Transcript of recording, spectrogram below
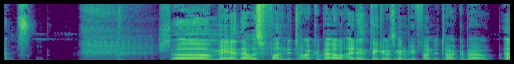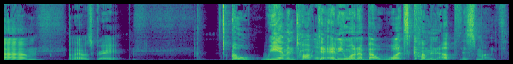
us. Oh man, that was fun to talk about. I didn't think it was going to be fun to talk about, um, but that was great. Oh, we haven't talked to anyone about what's coming up this month.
